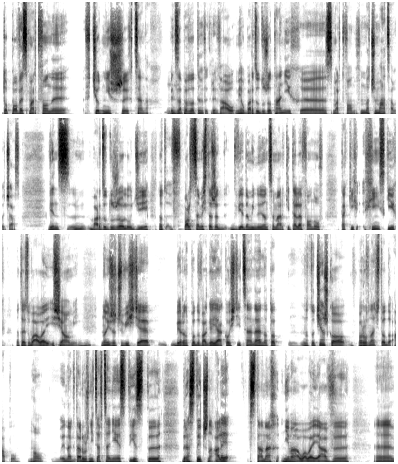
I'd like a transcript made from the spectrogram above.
topowe smartfony w ciut niższych cenach. Więc na pewno tym wygrywał. Miał bardzo dużo tanich e, smartfonów, znaczy ma cały czas. Więc bardzo dużo ludzi. No w Polsce myślę, że dwie dominujące marki telefonów, takich chińskich, no to jest Huawei i Xiaomi. No i rzeczywiście, biorąc pod uwagę jakość i cenę, no to, no to ciężko porównać to do Apple. No, jednak ta różnica w cenie jest, jest y, drastyczna, ale w Stanach nie ma Huawei'a w, e,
